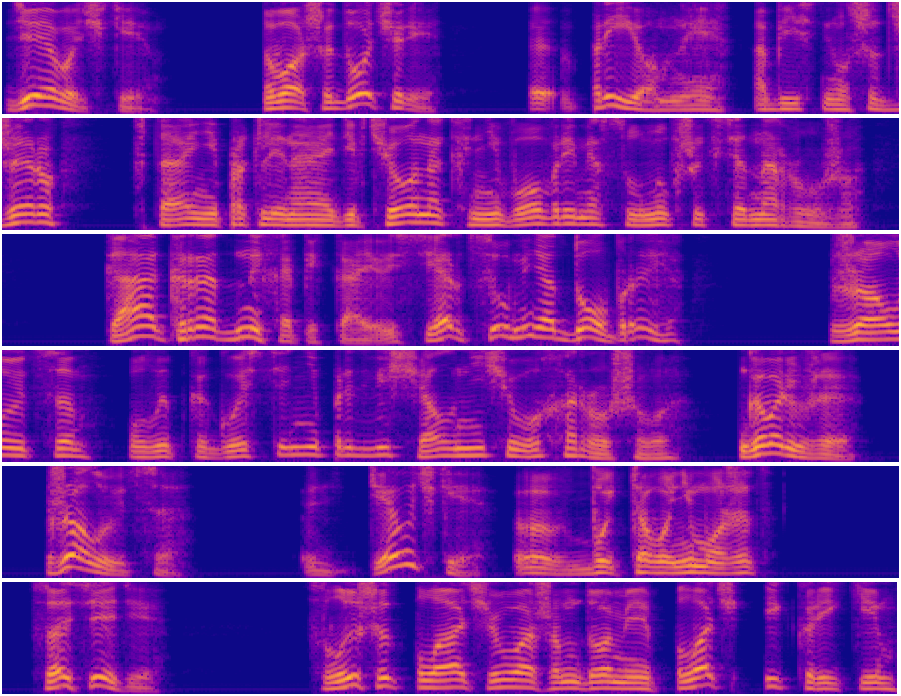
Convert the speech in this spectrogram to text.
«Девочки, ваши дочери?» «Э, «Приемные», — объяснил Шеджеру, — втайне проклиная девчонок, не вовремя сунувшихся наружу. «Как родных опекаю, сердце у меня доброе!» Жалуются. Улыбка гостя не предвещала ничего хорошего. «Говорю же, жалуются!» «Девочки? Э, будь того не может!» «Соседи!» «Слышат плач в вашем доме, плач и крики.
